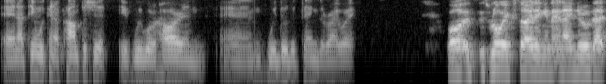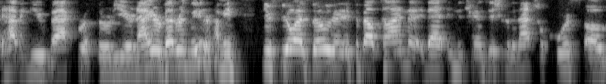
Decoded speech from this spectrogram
and I think we can accomplish it if we work hard and and we do the things the right way. Well, it's, it's really exciting, and, and I know that having you back for a third year, now you're a veteran leader. I mean, do you feel as though it's about time that, that in the transition of the natural course of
